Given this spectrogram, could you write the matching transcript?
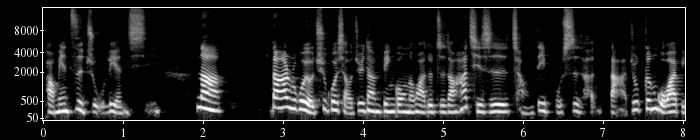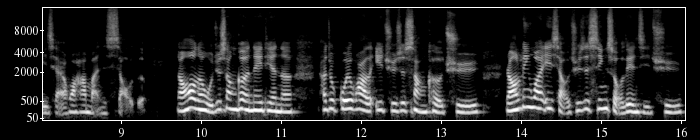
旁边自主练习。那大家如果有去过小巨蛋冰宫的话，就知道它其实场地不是很大，就跟国外比起来的话，它蛮小的。然后呢，我去上课的那一天呢，他就规划了一区是上课区，然后另外一小区是新手练习区，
